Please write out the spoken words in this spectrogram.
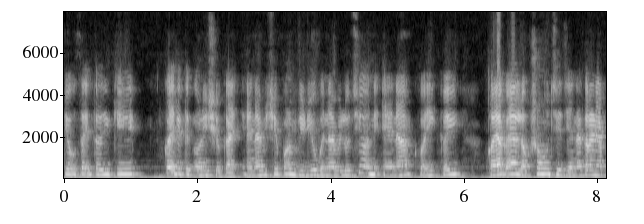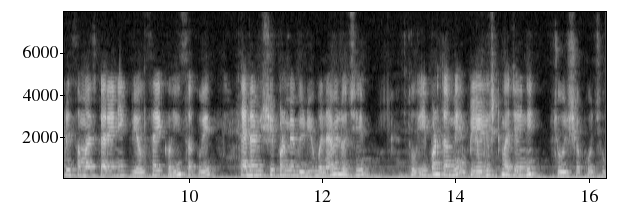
વ્યવસાય તરીકે કઈ રીતે ગણી શકાય? એના વિશે પણ વીડિયો બનાવેલો છે અને એના કઈ કઈ કયા કયા લક્ષણો છે જેના કારણે આપણે સમાજ કાર્યને એક વ્યવસાય કહી શકીએ? તેના વિશે પણ મેં વીડિયો બનાવેલો છે. તો એ પણ તમે પ્લેલિસ્ટમાં જઈને જોઈ શકો છો.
